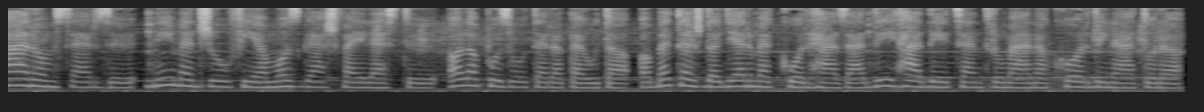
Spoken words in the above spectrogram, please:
Három szerző, Német Zsófia mozgásfejlesztő, alapozó terapeuta, a Betesda Gyermekkórházá DHD centrumának koordinátora,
